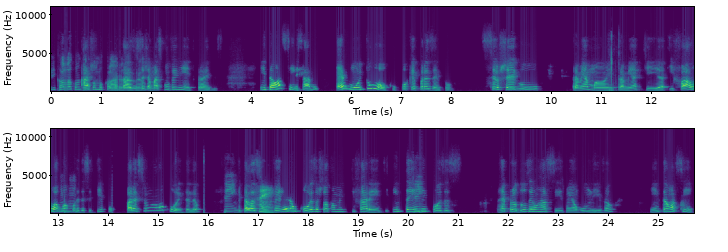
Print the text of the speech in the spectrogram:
E colocam tudo acho, como claro, no né, caso, branco? seja mais conveniente para eles. Então, assim, sabe? É muito louco, porque, por exemplo, se eu chego para minha mãe, para minha tia e falo alguma Uhum. coisa desse tipo, parece uma loucura, entendeu? Sim, Tipo, elas Sim. viveram coisas totalmente diferentes, entendem coisas, reproduzem o racismo em algum nível. Então, assim,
